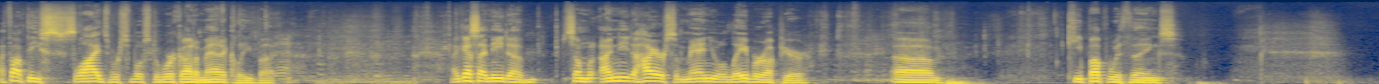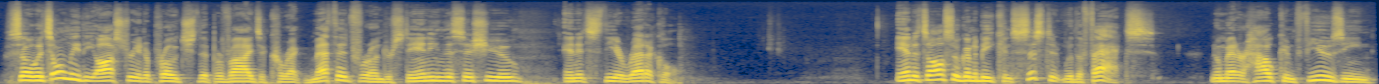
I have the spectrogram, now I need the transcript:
I thought these slides were supposed to work automatically, but I guess I need a some I need to hire some manual labor up here. Um, keep up with things. So it's only the Austrian approach that provides a correct method for understanding this issue, and it's theoretical. And it's also going to be consistent with the facts, no matter how confusing,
